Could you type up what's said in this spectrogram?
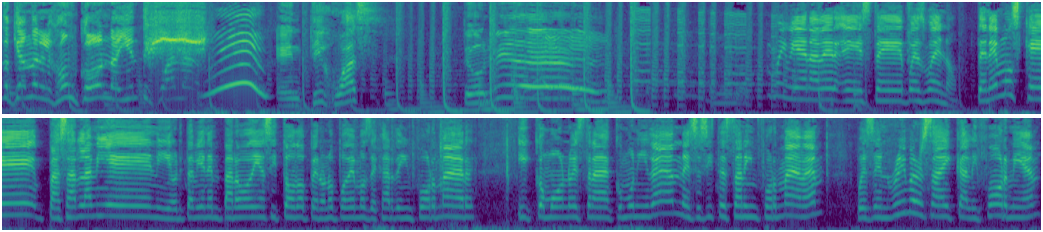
siento que ando en el Hong Kong, ahí en Tijuana. En Tijuas. Te olvides. Muy bien, a ver, este, pues bueno, tenemos que pasarla bien y ahorita vienen parodias y todo, pero no podemos dejar de informar. Y como nuestra comunidad necesita estar informada, pues en Riverside, California,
